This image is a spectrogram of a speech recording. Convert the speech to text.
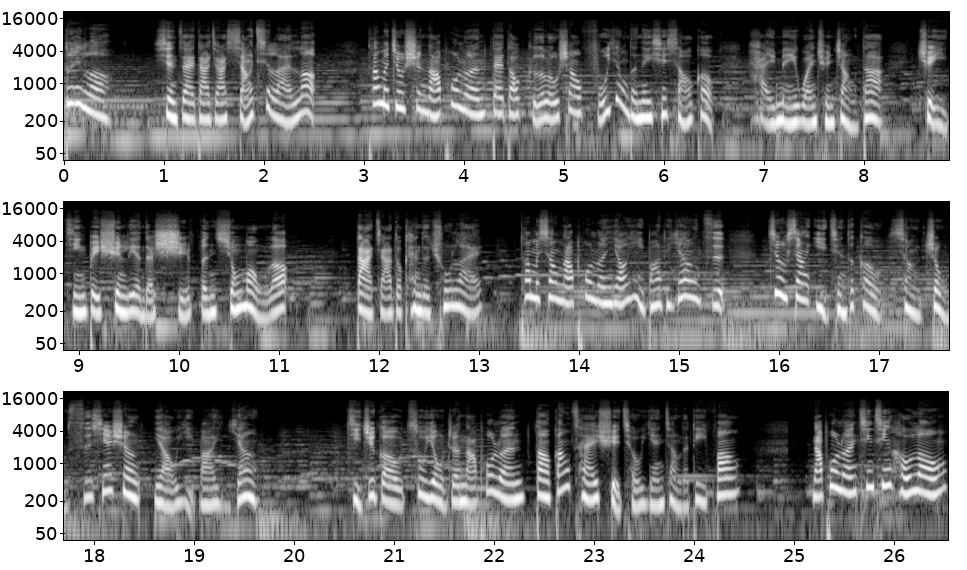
对了，现在大家想起来了，他们就是拿破仑带到阁楼上抚养的那些小狗，还没完全长大，却已经被训练得十分凶猛了。大家都看得出来，他们向拿破仑摇尾巴的样子，就像以前的狗向宙斯先生摇尾巴一样。几只狗簇拥着拿破仑到刚才雪球演讲的地方。拿破仑清清喉咙，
